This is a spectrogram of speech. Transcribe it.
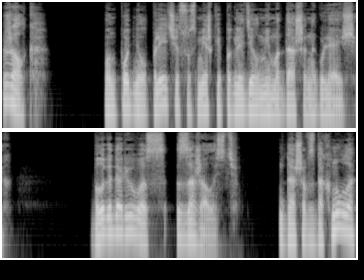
жалко». Он поднял плечи, с усмешкой поглядел мимо Даши на гуляющих. Благодарю вас за жалость. Даша вздохнула.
